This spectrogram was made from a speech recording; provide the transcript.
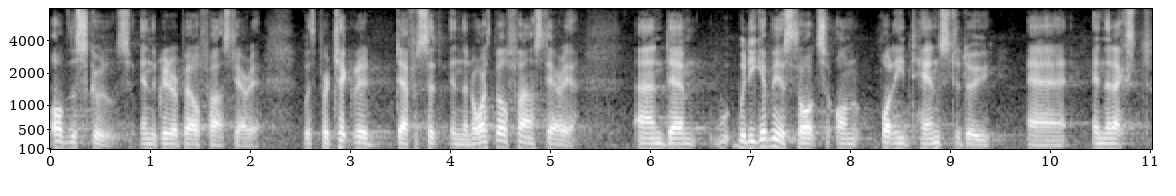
of the schools in the Greater Belfast area, with particular deficit in the North Belfast area. And um, would he give me his thoughts on what he intends to do uh, in the next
